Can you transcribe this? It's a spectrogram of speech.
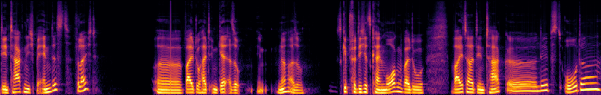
den Tag nicht beendest, vielleicht? Äh, weil du halt im Geld, also, im, ne, also es gibt für dich jetzt keinen Morgen, weil du weiter den Tag äh, lebst, oder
